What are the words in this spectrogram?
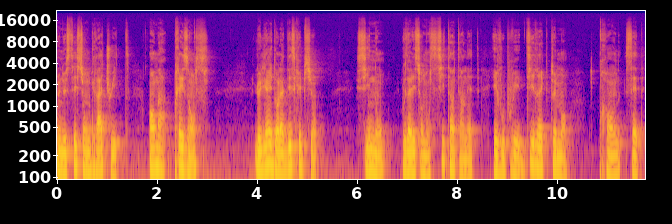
Une session gratuite en ma présence. Le lien est dans la description. Sinon, vous allez sur mon site internet et vous pouvez directement prendre cette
